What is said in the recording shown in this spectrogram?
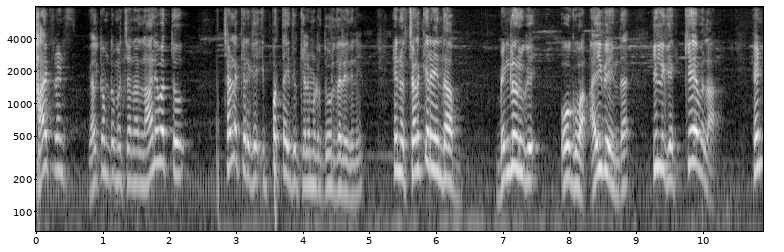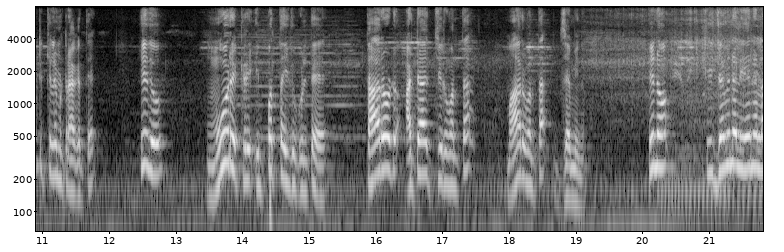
Hi friends welcome to my channel ನಾನಿವತ್ತು ಚಳ್ಳಕೆರೆಗೆ ಇಪ್ಪತ್ತೈದು ಕಿಲೋಮೀಟರ್ ದೂರದಲ್ಲಿದ್ದೀನಿ. ಇನ್ನು ಚಳ್ಳಕೆರೆಯಿಂದ ಬೆಂಗಳೂರಿಗೆ ಹೋಗುವ ಹೈವೇಯಿಂದ ಇಲ್ಲಿಗೆ ಕೇವಲ ಎಂಟು ಕಿಲೋಮೀಟರ್ ಆಗುತ್ತೆ. ಇದು ಮೂರು ಎಕರೆ ಇಪ್ಪತ್ತೈದು ಗುಂಟೆ ತಾರೋಡು ಅಟ್ಯಾಚ್ ಇರುವಂಥ ಮಾರುವಂಥ ಜಮೀನು. ಇನ್ನು ಈ ಜಮೀನಲ್ಲಿ ಏನೆಲ್ಲ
